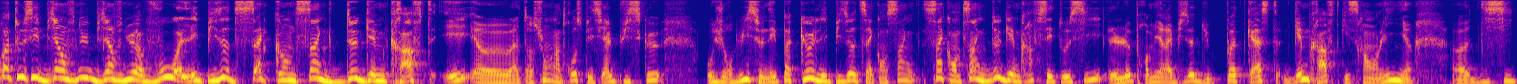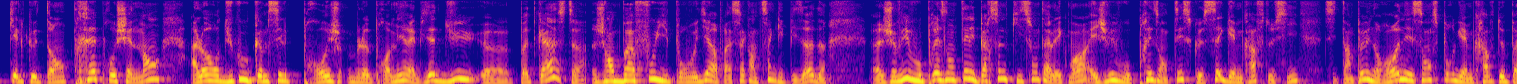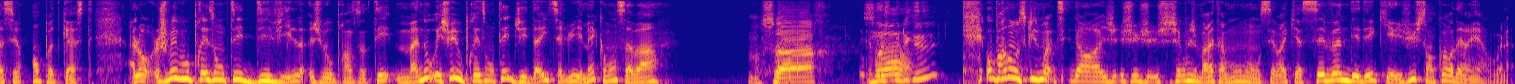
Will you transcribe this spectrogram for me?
Bonjour à tous et bienvenue, bienvenue à vous à l'épisode 55 de Gamecraft. Et euh, attention intro spéciale puisque Aujourd'hui, ce n'est pas que l'épisode 55, 55 de Gamecraft, c'est aussi le premier épisode du podcast Gamecraft qui sera en ligne euh, d'ici quelques temps, très prochainement. Alors du coup, comme c'est le, le, premier épisode du euh, podcast, j'en bafouille pour vous dire après 55 épisodes, euh, je vais vous présenter les personnes qui sont avec moi et je vais vous présenter ce que c'est Gamecraft aussi. C'est un peu une renaissance pour Gamecraft de passer en podcast. Alors, je vais vous présenter Devil, je vais vous présenter Mano et je vais vous présenter Jedi. Salut les mecs, comment ça va? Bonsoir. Et moi, je peux du cul? Oh pardon, excuse-moi. Non, je, je, chaque fois je m'arrête à mon nom. C'est vrai qu'il y a Seven DD qui est juste encore derrière. Voilà.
